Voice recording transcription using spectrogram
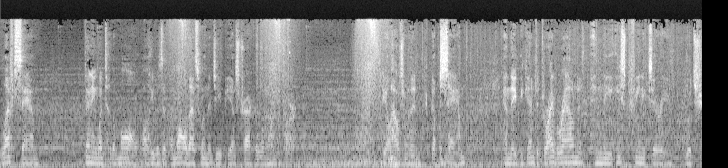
left Sam, then he went to the mall. While he was at the mall, that's when the GPS tracker went on the car. Dale Hausner then picked up Sam, and they began to drive around in the East Phoenix area, which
